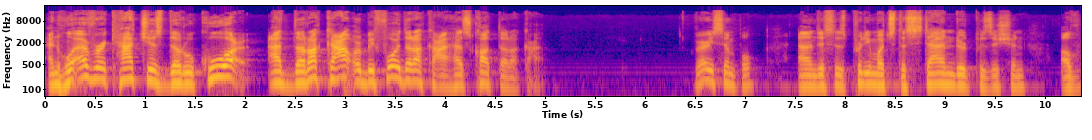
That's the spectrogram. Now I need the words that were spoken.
And whoever catches the ruku' at the rak'ah or before the rak'ah has caught the rak'ah. Very simple. And this is pretty much the standard position of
